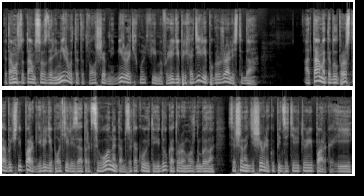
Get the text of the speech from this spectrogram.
Потому что там создали мир, вот этот волшебный мир этих мультфильмов, и люди приходили и погружались туда – а там это был просто обычный парк, где люди платили за аттракционы, там, за какую-то еду, которую можно было совершенно дешевле купить за территорией парка. И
